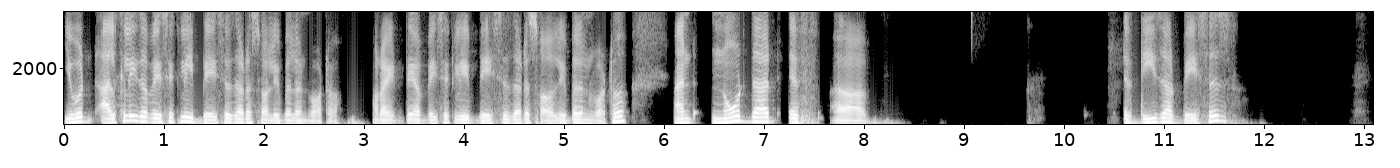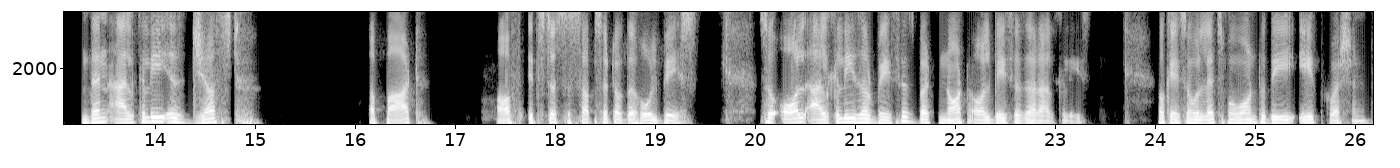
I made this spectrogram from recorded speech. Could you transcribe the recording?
you would, alkalis are basically bases that are soluble in water. All right. They are basically bases that are soluble in water. And note that if, uh, if these are bases, then alkali is just a part of it's just a subset of the whole base. So all alkalis are bases but not all bases are alkalis. Okay so let's move on to the eighth question.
